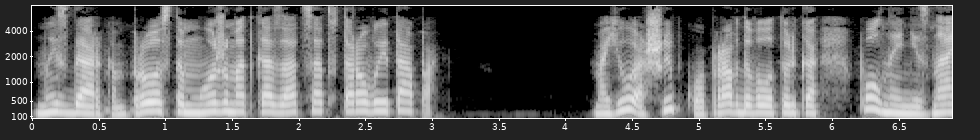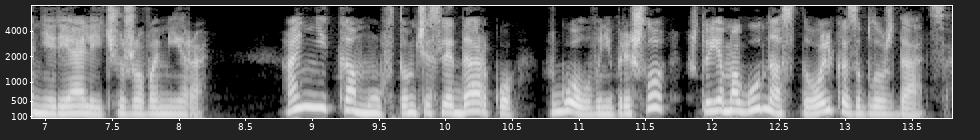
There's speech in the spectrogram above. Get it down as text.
Мы с Дарком просто можем отказаться от второго этапа. Мою ошибку оправдывало только полное незнание реалий чужого мира. А никому, в том числе Дарку, в голову не пришло, что я могу настолько заблуждаться.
